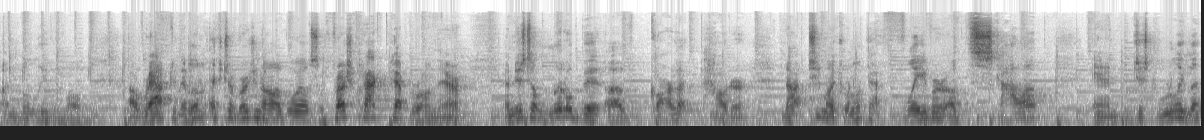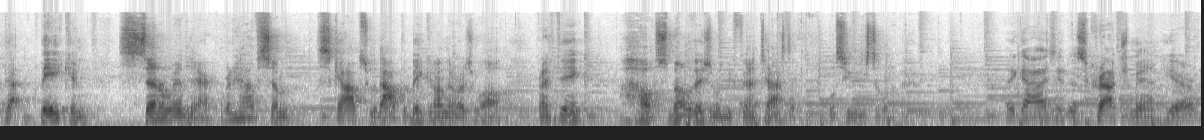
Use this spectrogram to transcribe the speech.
unbelievable. Uh, wrapped in a little extra virgin olive oil, some fresh cracked pepper on there, and just a little bit of garlic powder. Not too much. We want to let that flavor of scallop and just really let that bacon center in there. We're gonna have some scallops without the bacon on there as well, but I think, oh, smell-o-vision would be fantastic. We'll see you in just a little bit. Hey guys, it is Crouchman here,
